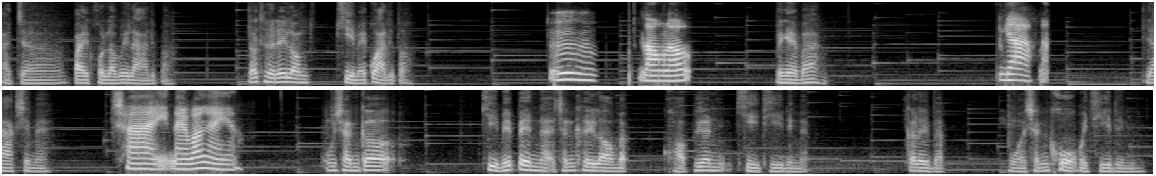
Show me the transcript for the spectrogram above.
อาจจะไปคนละเวลาหรือเปล่า แล้วเธอได้ลองขี่ไม้กวาดหรือเปล่า อืม ลองแล้วเป็นไงบ้าง ยากนะยากใช่ไหมใช่ นายว่าไงอะ โอ้ฉันก็ขี่ไม่เป็นน่ะฉันเคยลองแบบขอเพื่อนขี่ทีหนึ่งน่ะก็เลยแบบหัวฉันโขกไปทีหนึ่งอ๋อ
